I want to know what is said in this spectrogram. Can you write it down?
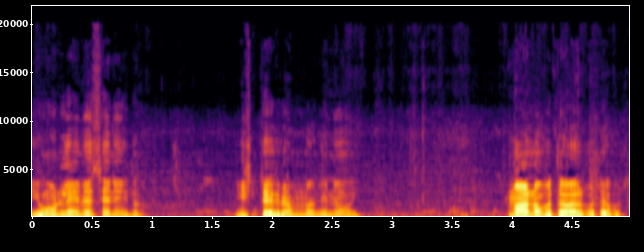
એ ઓનલાઈન હશે ને એ તો ઇન્સ્ટાગ્રામમાં કે ન હોય માનો બતાવ હાલ ફટાફટ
